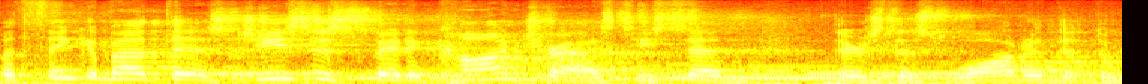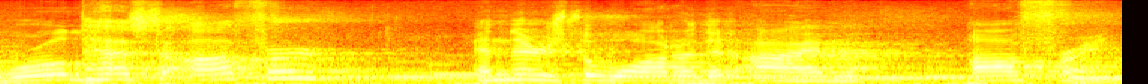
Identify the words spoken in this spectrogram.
But think about this Jesus made a contrast. He said, There's this water that the world has to offer, and there's the water that I'm offering.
